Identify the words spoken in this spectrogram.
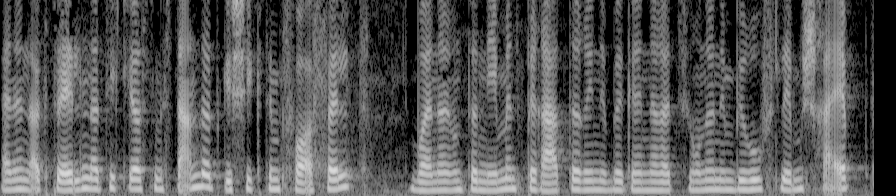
einen aktuellen Artikel aus dem Standard geschickt im Vorfeld, wo eine Unternehmensberaterin über Generationen im Berufsleben schreibt.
